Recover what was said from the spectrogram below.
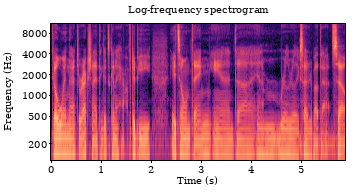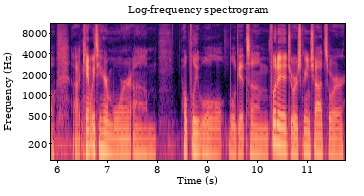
go in that direction. I think it's going to have to be its own thing, and uh, and I'm really really excited about that. So uh, can't wait to hear more. Um, hopefully we'll we'll get some footage or screenshots or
